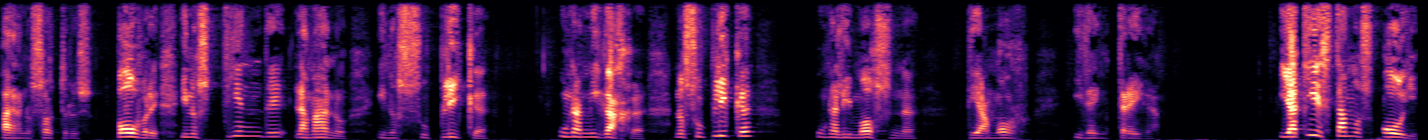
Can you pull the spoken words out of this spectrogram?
para nosotros pobre y nos tiende la mano y nos suplica una migaja, nos suplica una limosna de amor y de entrega. Y aquí estamos hoy,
